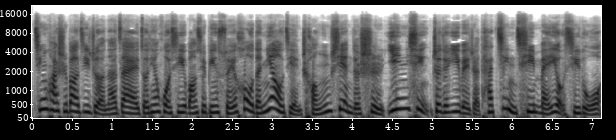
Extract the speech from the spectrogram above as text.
京华时报记者呢，在昨天获悉，王学兵随后的尿检呈现的是阴性，这就意味着他近期没有吸毒。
